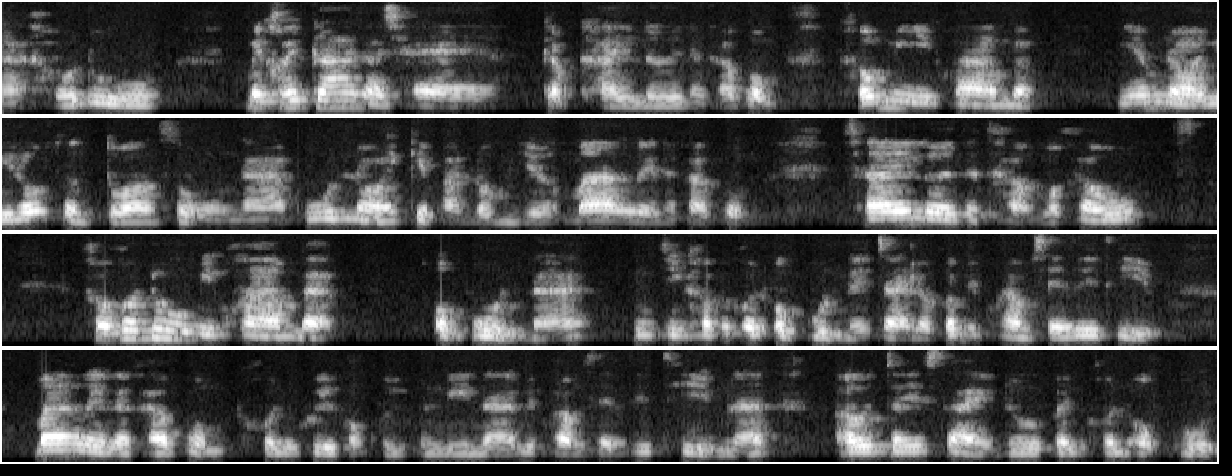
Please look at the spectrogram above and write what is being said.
นะเขาดูไม่ค่อยกล้าจะแชร์กับใครเลยนะครับผมเขามีความแบบเงียบน้อยมีโลกส่วนตัวสูงนะ พูดน้อยเก็บอารมณ์เยอะมากเลยนะครับผม ใช่เลยแต่ถามว่าเขา เขาก็ดูมีความแบบอบอุ่นนะ จริงๆ เขาเป็นคนอบอุ่นในใจ แล้วก็มีความเซนซิทีฟมากเลยนะครับผมคนคุยของคุณคนนี้นะ มีความเซนซิทีฟนะ เอาใจใส่ดูเป็นคนอบอุ่น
